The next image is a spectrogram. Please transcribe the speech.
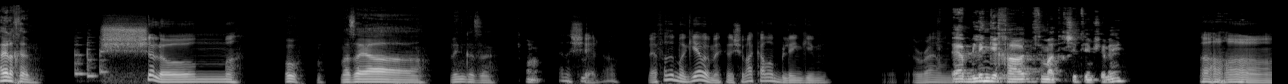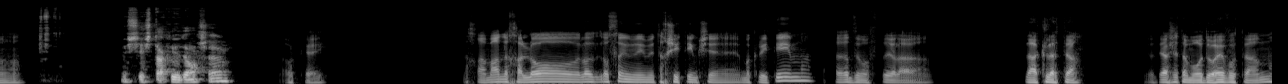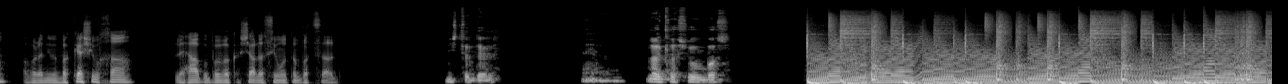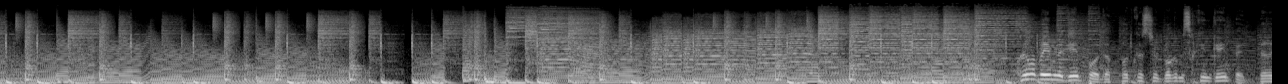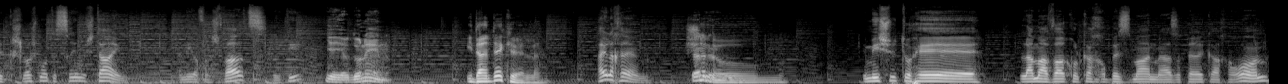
היי לכם. שלום. או, מה זה היה הבלינג הזה? איזה שאלה. מאיפה זה מגיע באמת? אני שומע כמה בלינגים. היה בלינג אחד מהתכשיטים שלי, אהה, שהשתקתי אותם עכשיו. אוקיי. אנחנו אמרנו לך לא, לא, לא שמים תכשיטים כשמקליטים, אחרת זה מפריע לה, להקלטה. אני יודע שאתה מאוד אוהב אותם, אבל אני מבקש ממך, להבא בבקשה לשים אותם בצד. נשתדל. אה, לא יקרה שוב בוס. ברוכים הבאים לגיימפוד, הפודקאסט של בלוג המשחקים גיימפד, פרק 322. אני עופר שוורץ, איתי. יאיר דונין. עידן דקל. היי לכם. שלום. אם מישהו תוהה למה עבר כל כך הרבה זמן מאז הפרק האחרון,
